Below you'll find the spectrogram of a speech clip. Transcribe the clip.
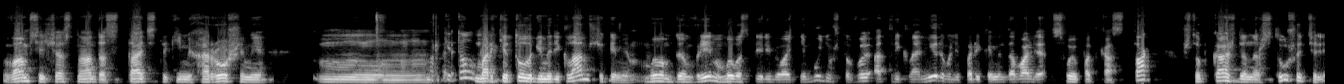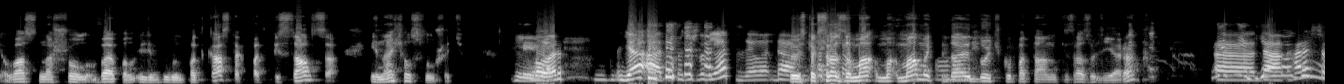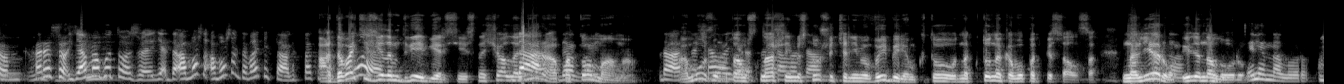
вам сейчас надо стать такими хорошими маркетологами. маркетологами, рекламщиками. Мы вам даем время, мы вас перебивать не будем, чтобы вы отрекламировали, порекомендовали свой подкаст так, чтобы каждый наш слушатель вас нашел в Apple или в Google подкастах, подписался и начал слушать. Лера. Я, а, ты хочешь, чтобы я сделала? Да. То есть так сразу мама кидает дочку по танке, сразу Лера. А, да, хорошо, хорошо. Я могу тоже. а, можно, а можно давайте так? а давайте сделаем две версии. Сначала Лера, а потом мама. Да, а можем там с нашими сначала, слушателями да. выберем, кто на, кто на кого подписался. На Леру да. или на Лору? Или на Лору.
